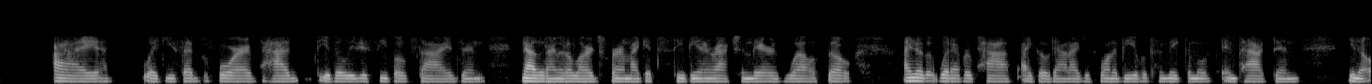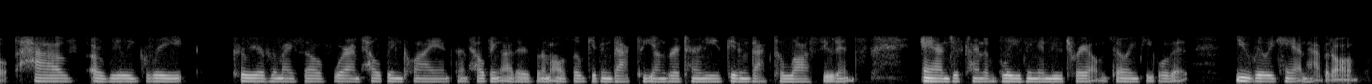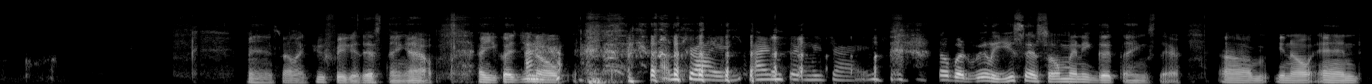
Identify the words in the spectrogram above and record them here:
I have, like you said before, I've had the ability to see both sides, and now that I'm at a large firm, I get to see the interaction there as well. So I know that whatever path I go down, I just want to be able to make the most impact and, you know, have a really great career for myself where I'm helping clients, I'm helping others, but I'm also giving back to younger attorneys, giving back to law students, and just kind of blazing a new trail and showing people that you really can have it all. Man, it's not like you figured this thing out. And because, you know. I'm trying. I'm certainly trying. no, but really, you said so many good things there. Um, you know, and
